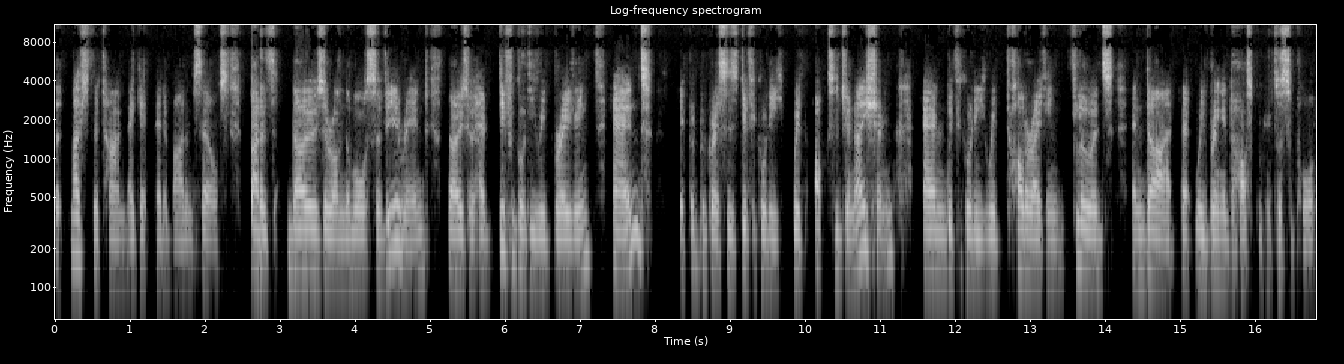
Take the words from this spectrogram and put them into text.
but most of the time they get better by themselves. But it's those who are on the more severe end, those who have difficulty with breathing and if it progresses difficulty with oxygenation and difficulty with tolerating fluids and diet that we bring into hospital to support.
